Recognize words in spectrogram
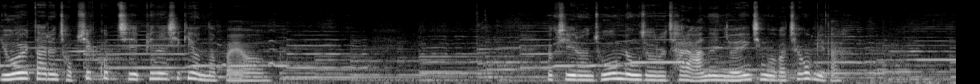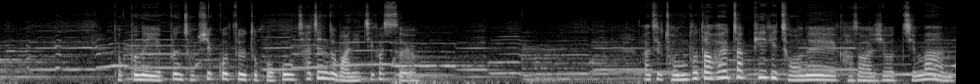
6월달은 접시꽃이 피는 시기였나봐요. 역시 이런 좋은 명소를 잘 아는 여행 친구가 최고입니다. 덕분에 예쁜 접시꽃들도 보고 사진도 많이 찍었어요. 아직 전부 다 활짝 피기 전에 가서 아쉬웠지만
